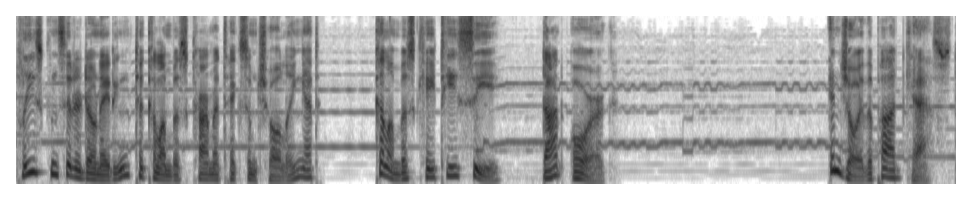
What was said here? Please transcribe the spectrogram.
please consider donating to Columbus Karma Thegsum Choling at columbusktc.org. Enjoy the podcast.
